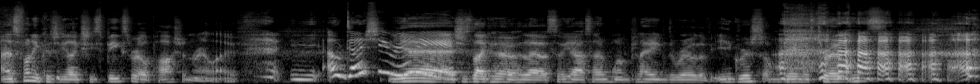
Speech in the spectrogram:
And it's funny because she like she speaks real posh in real life. Oh, does she really? Yeah, she's like, oh, hello. So yes, I'm one playing the role of Ygritte on Game of Thrones.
